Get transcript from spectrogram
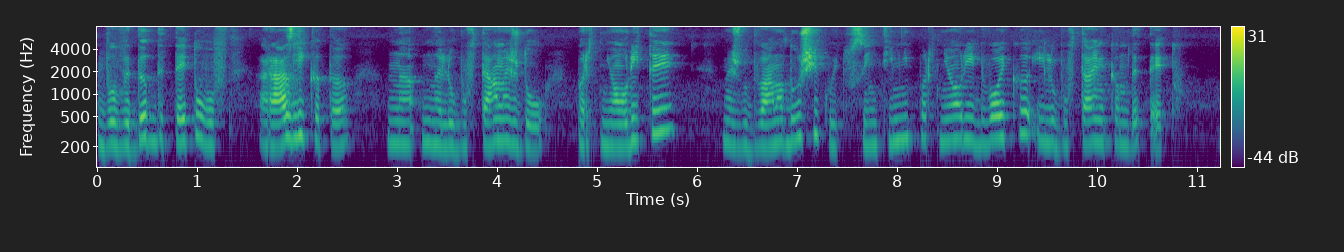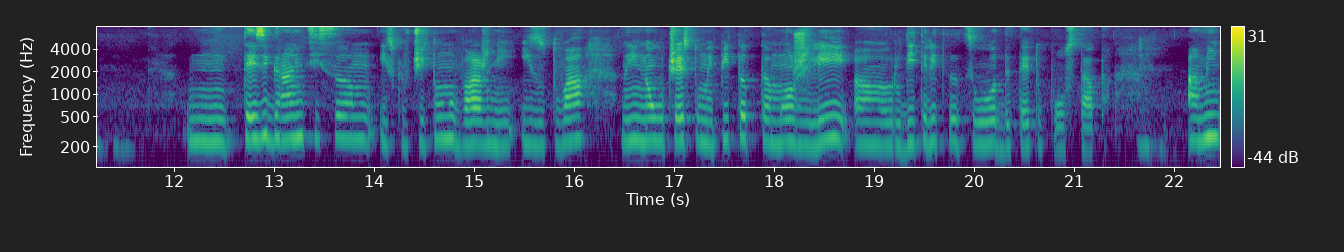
въведат детето в разликата на, на любовта между партньорите, между двама души, които са интимни партньори и двойка, и любовта им към детето. Тези граници са изключително важни и затова нали, много често ме питат, може ли а, родителите да целуват детето по устата. Ами,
